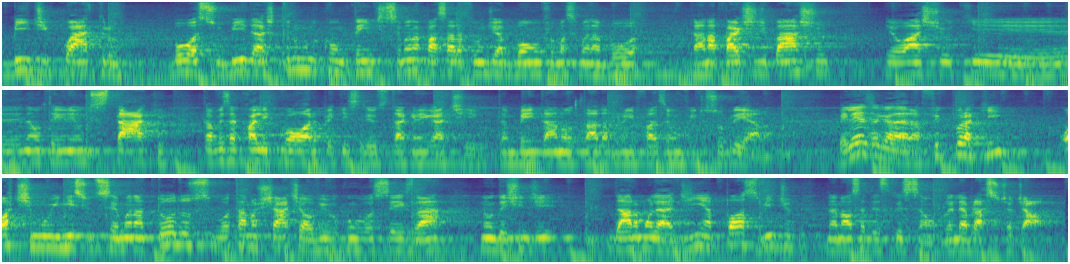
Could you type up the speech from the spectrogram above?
BID 4 boa subida, acho todo mundo contente. Semana passada foi um dia bom, foi uma semana boa. Tá na parte de baixo, eu acho que não tem nenhum destaque. Talvez a Qualicorp aqui seria o destaque negativo. Também está anotada para mim fazer um vídeo sobre ela. Beleza, galera? Fico por aqui. Ótimo início de semana a todos. Vou estar no chat ao vivo com vocês lá. Não deixem de dar uma olhadinha pós vídeo na nossa descrição. Um grande abraço, tchau, tchau.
